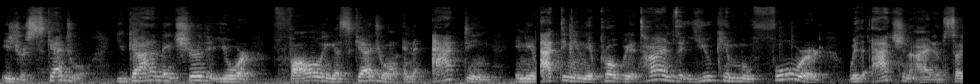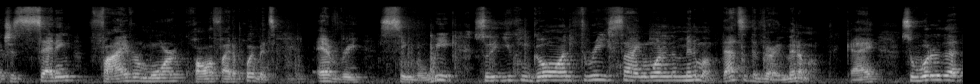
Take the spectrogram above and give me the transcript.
is your schedule. You got to make sure that you're following a schedule and acting in the acting in the appropriate times that you can move forward with action items such as setting 5 or more qualified appointments every single week so that you can go on 3 sign 1 in the minimum. That's at the very minimum. Okay? So what are the,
